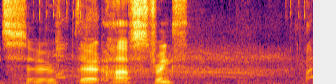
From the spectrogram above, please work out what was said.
Alright, so they're at half strength. I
